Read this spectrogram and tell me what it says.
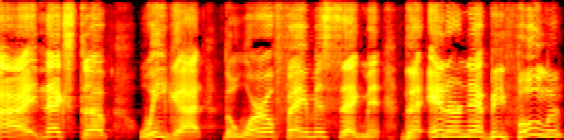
Alright, next up, we got the world famous segment, The Internet Be Fooling.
